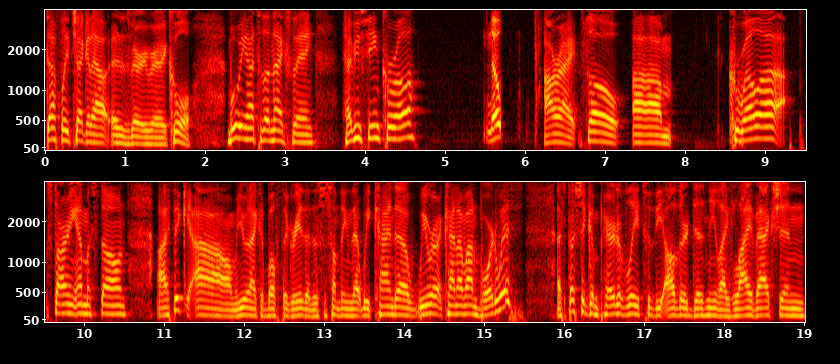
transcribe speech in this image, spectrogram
definitely check it out. It is very, very cool. Moving on to the next thing. Have you seen Cruella? Nope. All right. So, um, Cruella, starring Emma Stone. I think um, you and I could both agree that this is something that we kind of we were kind of on board with, especially comparatively to the other Disney like live action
